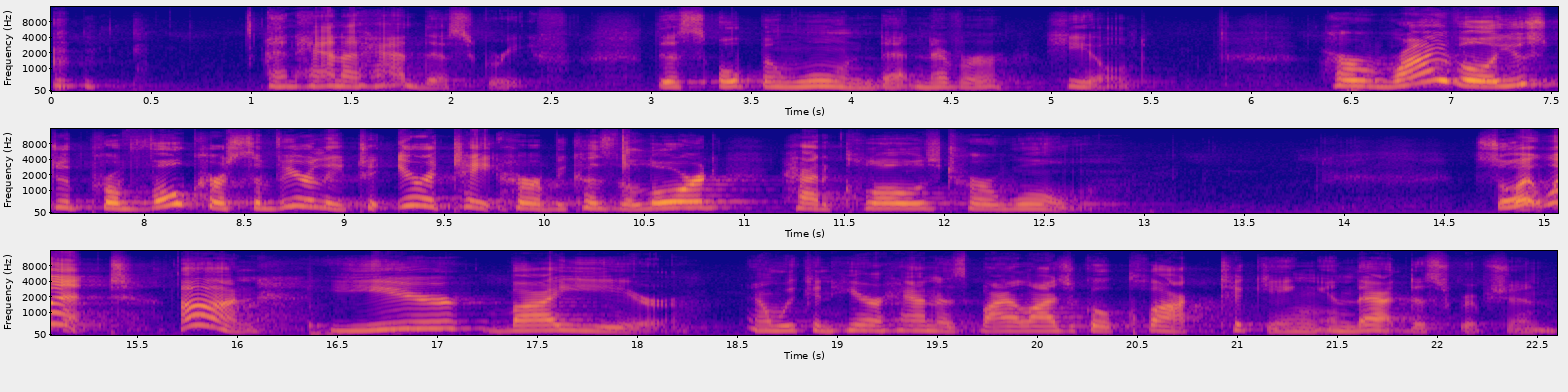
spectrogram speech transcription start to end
and Hannah had this grief, this open wound that never healed. Her rival used to provoke her severely to irritate her because the Lord had closed her womb. So it went on year by year, and we can hear Hannah's biological clock ticking in that description.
